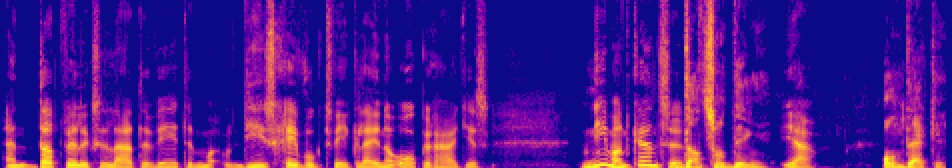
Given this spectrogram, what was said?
En dat wil ik ze laten weten. Die schreef ook twee kleine operaatjes. Niemand kent ze. Dat soort dingen. Ja, Ontdekken.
